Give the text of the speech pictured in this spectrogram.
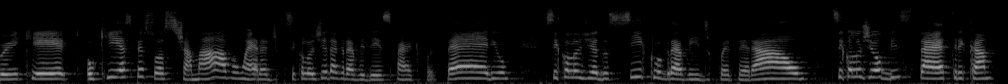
porque o que as pessoas chamavam era de psicologia da gravidez parto porpério, psicologia do ciclo gravídico puerperal, psicologia obstétrica,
